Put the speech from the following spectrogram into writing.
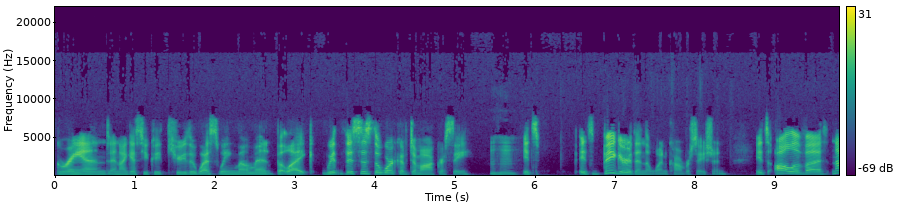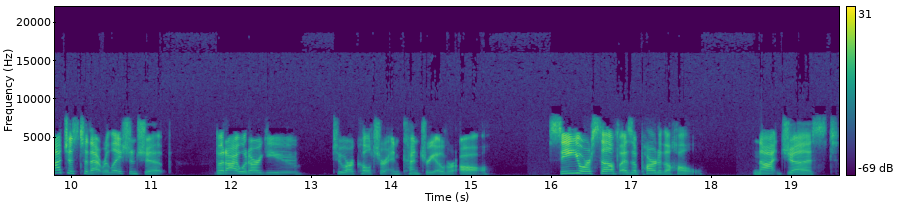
grand and i guess you could cue the west wing moment but like this is the work of democracy. Mm-hmm. it's it's bigger than the one conversation it's all of us, not just to that relationship, but I would argue to our culture and country overall. See yourself as a part of the whole, not just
